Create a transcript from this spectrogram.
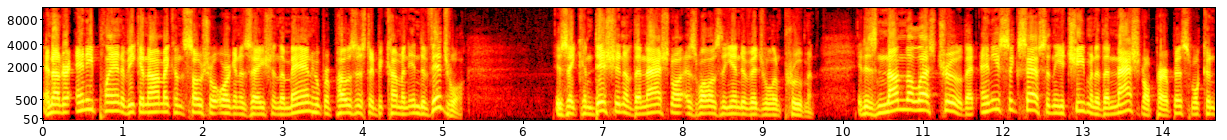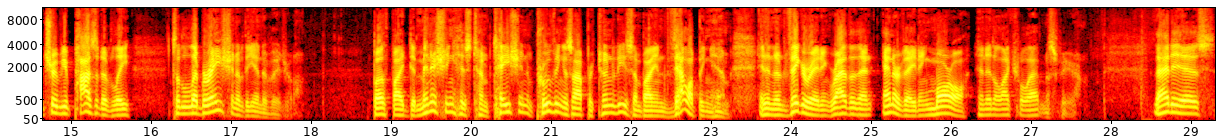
And under any plan of economic and social organization, the man who proposes to become an individual is a condition of the national as well as the individual improvement. It is nonetheless true that any success in the achievement of the national purpose will contribute positively to the liberation of the individual, both by diminishing his temptation, improving his opportunities, and by enveloping him in an invigorating rather than enervating moral and intellectual atmosphere. That is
